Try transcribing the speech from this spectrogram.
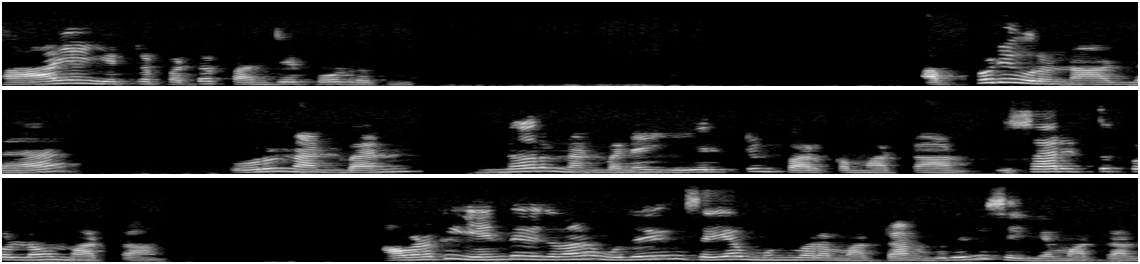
சாயம் ஏற்றப்பட்ட பஞ்சை போல் இருக்கும். அப்படி ஒரு நாள்ல ஒரு நண்பன் இன்னொரு நண்பனை ஏறிட்டும் பார்க்க மாட்டான். விசாரித்து கொள்ளவும் மாட்டான். அவனுக்கு எந்த விதமான உதவியும் செய்ய முன் வர மாட்டான் உதவி செய்ய மாட்டான்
